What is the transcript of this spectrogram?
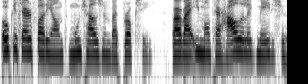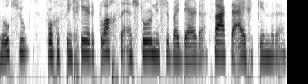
Ook is er de variant Munchausen by proxy, waarbij iemand herhaaldelijk medische hulp zoekt voor gefingeerde klachten en stoornissen bij derden, vaak de eigen kinderen.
